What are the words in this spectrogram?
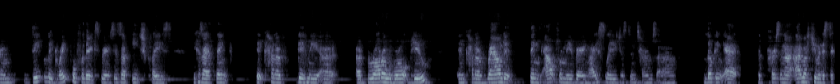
am deeply grateful for the experiences of each place because I think it kind of gave me a, a broader worldview and kind of rounded things out for me very nicely, just in terms of looking at the person I, i'm a humanistic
